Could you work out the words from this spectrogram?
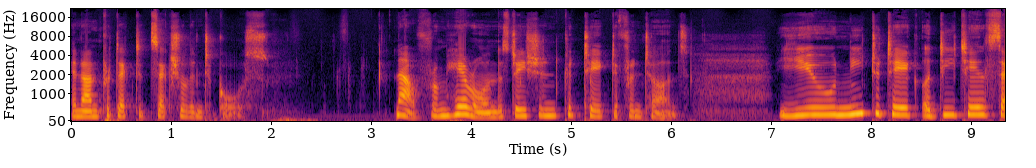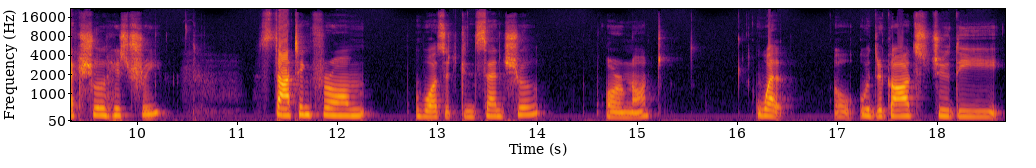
an unprotected sexual intercourse. Now, from here on, the station could take different turns. You need to take a detailed sexual history, starting from was it consensual or not? Well, oh, with regards to the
